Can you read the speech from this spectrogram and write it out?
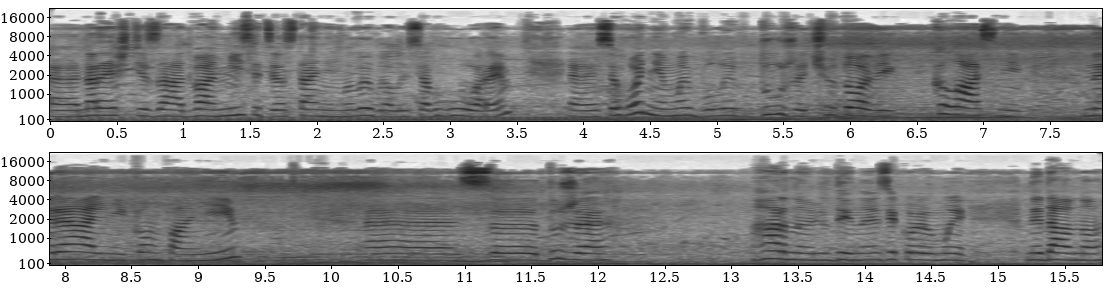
Е, Нарешті за два місяці останні ми вибралися в гори. Е, Сьогодні ми були в дуже чудовій, класній, нереальній компанії е, з дуже гарною людиною, з якою ми недавно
